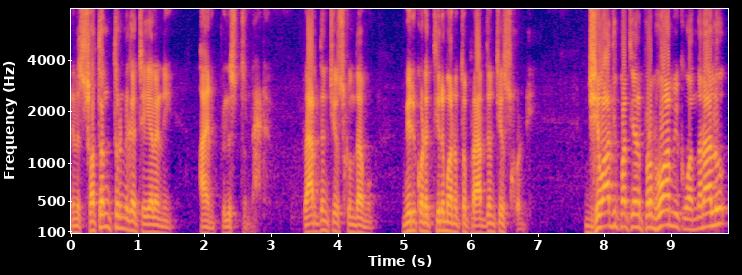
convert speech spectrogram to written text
నేను స్వతంత్రునిగా చేయాలని ఆయన పిలుస్తున్నాడు. ప్రార్థన చేసుకుందాము. మీరు కూడా తీర్మానంతో ప్రార్థన చేసుకోండి. జీవాధిపతి అయిన ప్రభువా మీకు వందనాలు.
